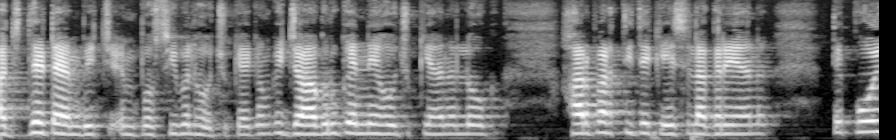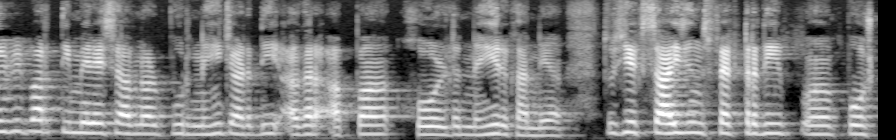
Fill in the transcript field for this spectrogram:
ਅੱਜ ਦੇ ਟਾਈਮ ਵਿੱਚ ਇੰਪੋਸੀਬਲ ਹੋ ਚੁੱਕਿਆ ਕਿਉਂਕਿ ਜਾਗਰੂਕ ਇੰਨੇ ਹੋ ਚੁੱਕੇ ਹਨ ਲੋਕ, ਹਰ ਭਰਤੀ ਤੇ ਕੇਸ ਲੱਗ ਰਹੇ ਹਨ ਤੇ ਕੋਈ ਵੀ ਭਰਤੀ ਮੇਰੇ ਹਿਸਾਬ ਨਾਲ ਪੂਰ ਨਹੀਂ ਚੜ੍ਹਦੀ, ਅਗਰ ਆਪਾਂ ਹੋਲਡ ਨਹੀਂ ਰਖਾਉਂਦੇ ਹਾਂ। ਤੁਸੀਂ ਐਕਸਾਈਜ਼ ਇੰਸਪੈਕਟਰ ਦੀ ਪੋਸਟ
